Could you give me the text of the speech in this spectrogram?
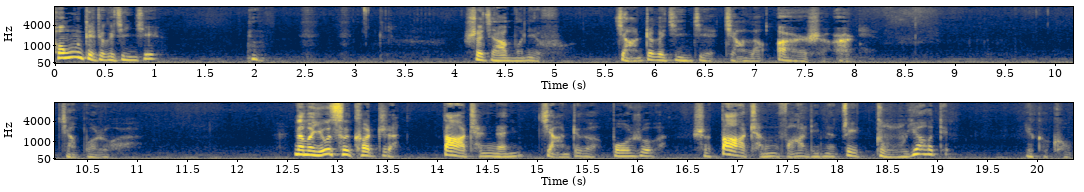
空的这个境界，释迦牟尼佛讲这个境界讲了二十二年，讲般若。那么由此可知，大乘人讲这个般若是大乘法里面最主要的一个科目。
